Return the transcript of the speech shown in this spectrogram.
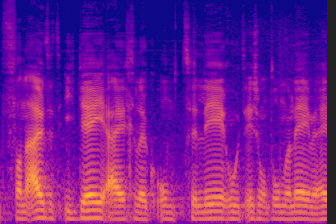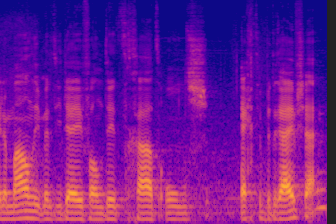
vanuit het idee eigenlijk om te leren hoe het is om te ondernemen. Helemaal niet met het idee van dit gaat ons echte bedrijf zijn.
